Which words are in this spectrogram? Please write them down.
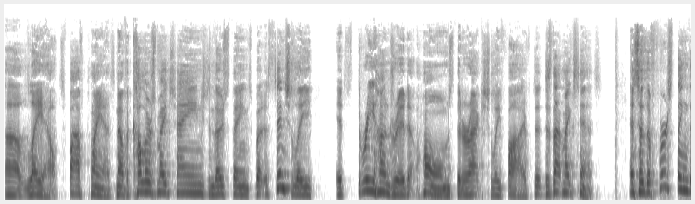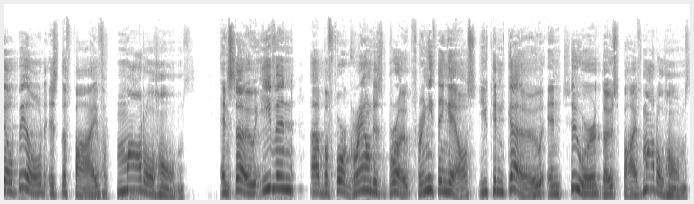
uh, layouts, five plans. Now the colors may change and those things, but essentially it's 300 homes that are actually five. Does that make sense? And so the first thing they'll build is the five model homes. And so even uh, before ground is broke for anything else, you can go and tour those five model homes.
